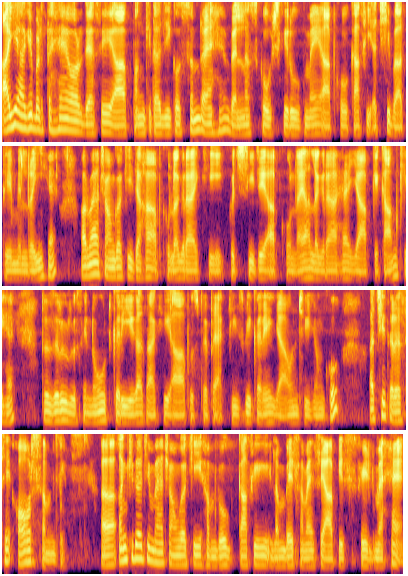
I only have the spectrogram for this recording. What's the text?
आइए आगे बढ़ते हैं और जैसे आप अंकिता जी को सुन रहे हैं वेलनेस कोच के रूप में आपको काफ़ी अच्छी बातें मिल रही हैं। और मैं चाहूँगा कि जहाँ आपको लग रहा है कि कुछ चीज़ें आपको नया लग रहा है या आपके काम की हैं तो ज़रूर उसे नोट करिएगा ताकि आप उस पर प्रैक्टिस भी करें या उन चीज़ों को अच्छी तरह से और समझें। अंकिता जी, मैं चाहूँगा कि हम लोग काफ़ी लंबे समय से आप इस फ़ील्ड में हैं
